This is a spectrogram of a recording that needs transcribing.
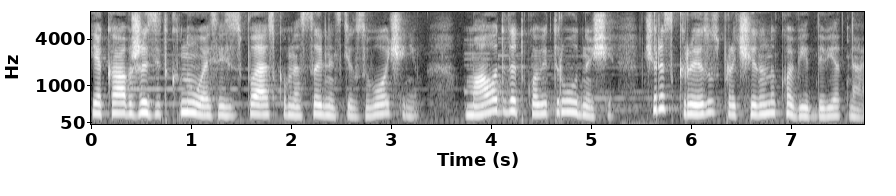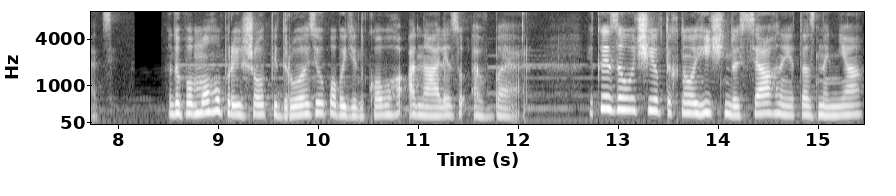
яка вже зіткнулася зі сплеском насильницьких злочинів, мала додаткові труднощі через кризу, спричинену COVID-19. На допомогу прийшов підрозділ поведінкового аналізу ФБР, який залучив технологічні досягнення та знання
